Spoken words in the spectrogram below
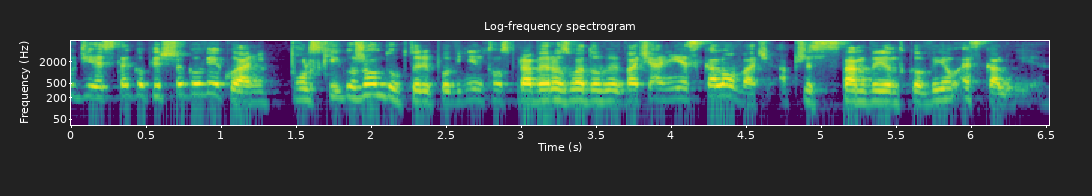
XXI wieku, ani polskiego rządu, który powinien tą sprawę rozładowywać, a nie eskalować, a przez stan wyjątkowy ją eskaluje.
